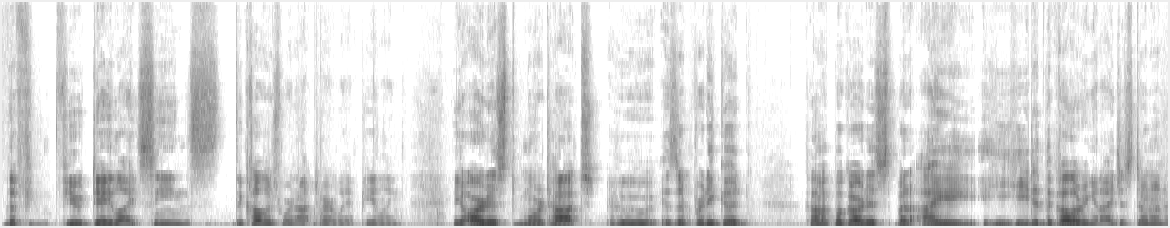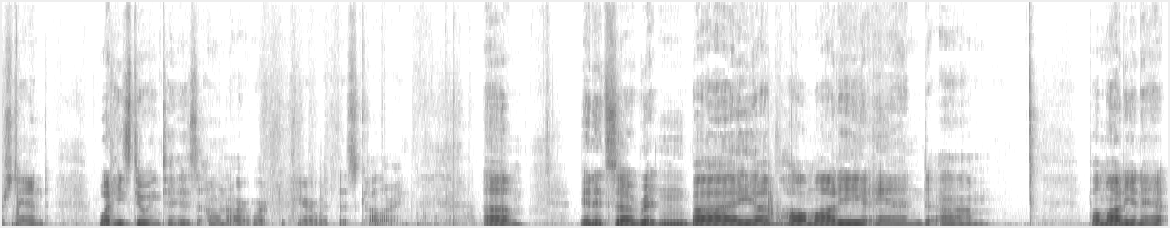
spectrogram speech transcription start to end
the few daylight scenes, the colors were not terribly appealing. The artist, Mortot, who is a pretty good comic book artist, but I he he did the coloring, and I just don't understand what he's doing to his own artwork here with this coloring. Um, and it's uh, written by uh, Palmiotti and um, Palmiotti and a-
